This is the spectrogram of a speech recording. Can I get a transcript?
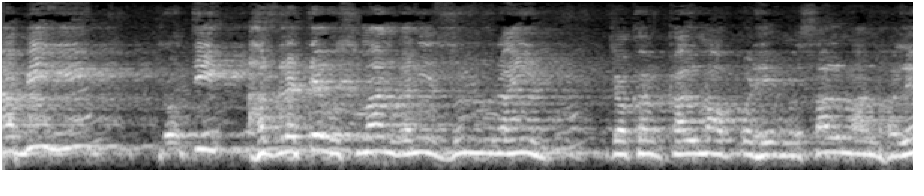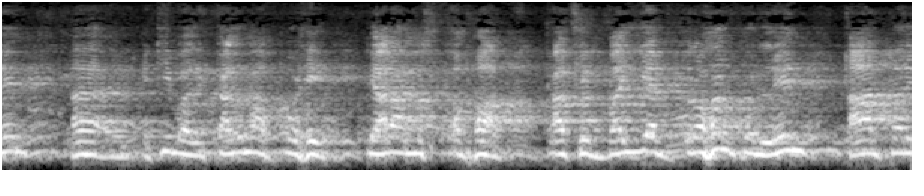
নবী প্রতি হজরতে উসমান গনি যখন কালমা পড়ে মুসলমান হলেন কি বলে কালমা পড়ে প্যারা মুস্তাফা কাছে বাইয়াত গ্রহণ করলেন তারপরে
